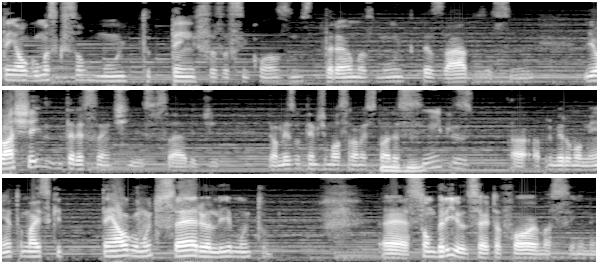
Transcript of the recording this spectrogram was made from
tem algumas que são muito tensas, assim, com uns dramas muito pesados, assim. E eu achei interessante isso, sabe? De, de ao mesmo tempo de mostrar uma história uhum. simples a, a, primeiro momento, mas que tem algo muito sério ali, muito é, sombrio de certa forma, assim, né?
